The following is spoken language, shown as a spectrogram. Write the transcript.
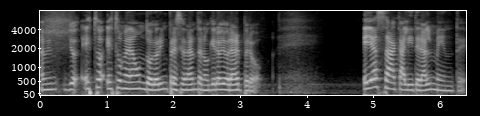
a mí, yo, esto, esto me da un dolor impresionante, no quiero llorar, pero ella saca literalmente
